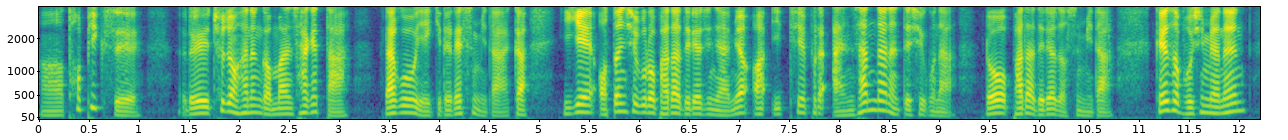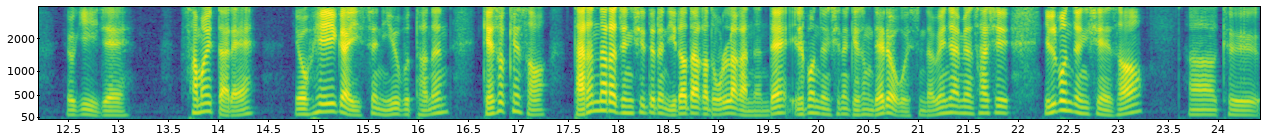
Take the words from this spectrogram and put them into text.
어, 토픽스를 추정하는 것만 사겠다 라고 얘기를 했습니다. 그러니까 이게 어떤 식으로 받아들여지냐면 아, ETF를 안 산다는 뜻이구나로 받아들여졌습니다. 그래서 보시면은 여기 이제 3월 달에 요 회의가 있은 이후부터는 계속해서 다른 나라 증시들은 이러다가도 올라갔는데 일본 증시는 계속 내려오고 있습니다. 왜냐하면 사실 일본 증시에서 어, 그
